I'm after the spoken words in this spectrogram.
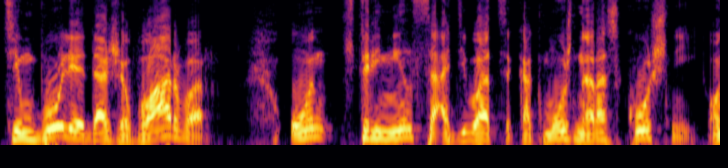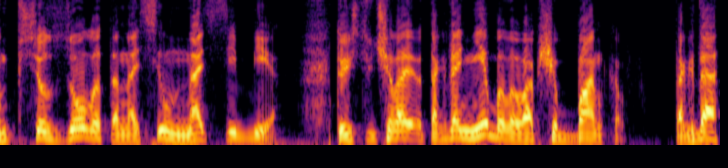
тем более даже варвар, он стремился одеваться как можно роскошней. Он все золото носил на себе. То есть у человека тогда не было вообще банков. Тогда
